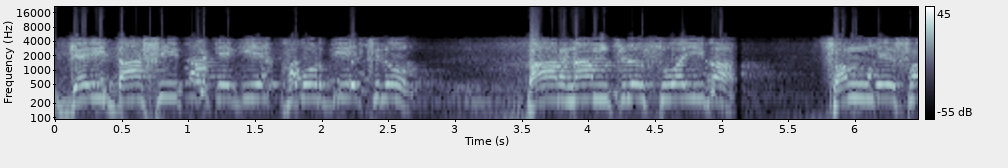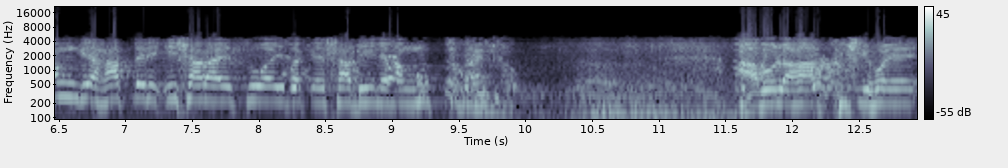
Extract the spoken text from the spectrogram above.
যেই দাসী তাকে গিয়ে খবর দিয়েছিল, তার নাম ছিল সুয়াইবা। সঙ্গে সঙ্গে হাতের ইশারায় সুয়াইবাকে স্বাধীন এবং মুক্ত করে দিল। আবুল খুশি হয়ে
